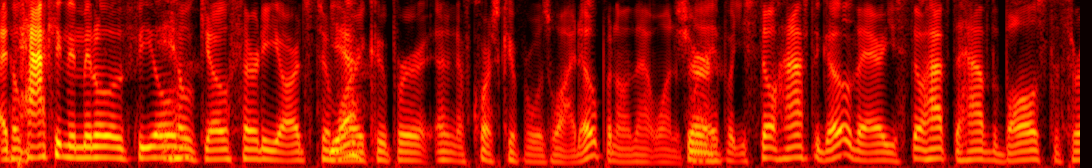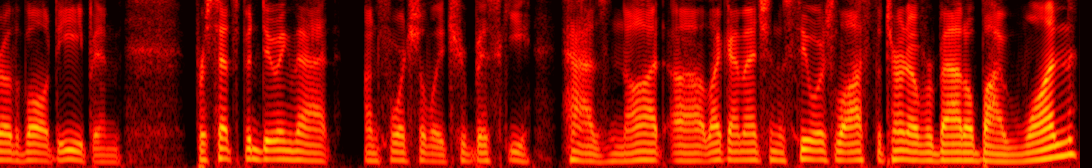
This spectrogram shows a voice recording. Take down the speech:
attacking the middle of the field. He'll go 30 yards to Yeah. Cooper. And of course, Cooper was wide open on that one Sure. play, but you still have to go there. You still have to have the balls to throw the ball deep. And Brissett's been doing that. Unfortunately, Trubisky has not. Uh, like I mentioned, the Steelers lost the turnover battle by one.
